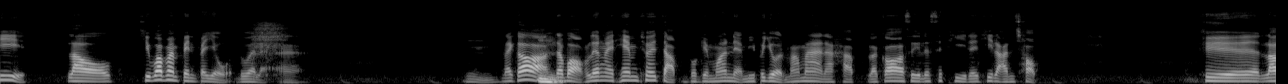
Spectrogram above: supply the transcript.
ที่เรา คิดว่ามันเป็นประโยชน์ด้วยแหละอ่าอืมแล้วก็จะบอกเรื่อง item ช่วยจับโปเกมอนเนี่ยมีประโยชน์มาก ๆ นะครับ แล้วก็ซื้อ recipe ได้ที่ร้าน shop คือเรา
